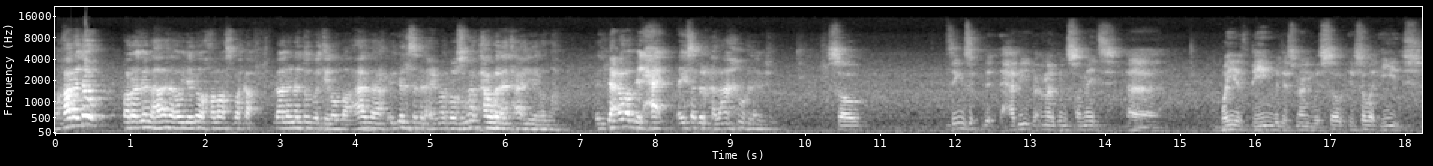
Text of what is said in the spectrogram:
فخرجوا فالرجل هذا وجدوه خلاص بكى قال أنا تبت إلى الله. هذا جلسة الحي عمر بن صميت حولت حالي إلى الله. الدعوة بالحال ليس بالكلام. ولا شيء So things that Habib Umar bin Samit's uh, way of being with this man was so so at ease.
